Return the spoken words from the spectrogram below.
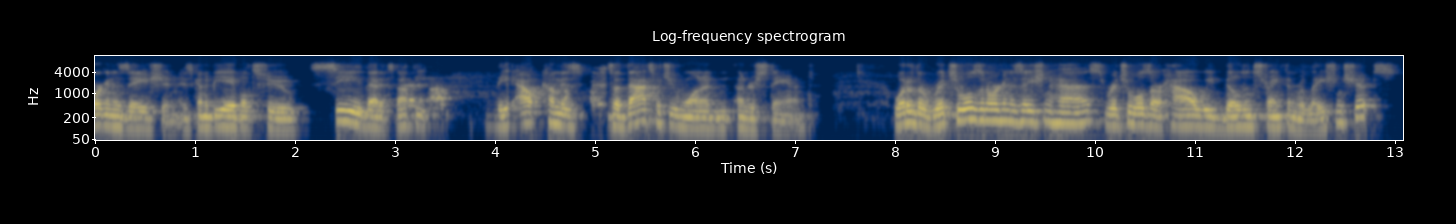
organization is going to be able to see that it's not the the outcome is so that's what you want to understand. What are the rituals an organization has? Rituals are how we build and strengthen relationships.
